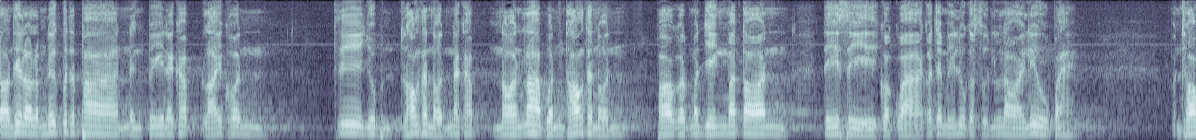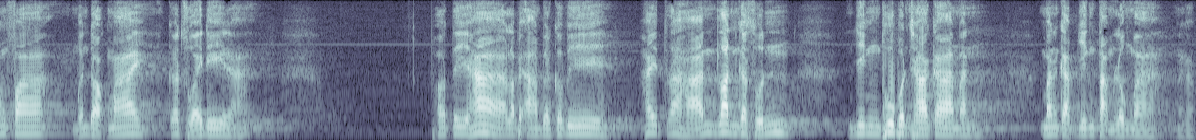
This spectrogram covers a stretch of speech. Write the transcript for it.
ตอนที่เราลำลึกพฤษภาหนึ่งปีนะครับ หลายคนที่อยู่ท้องถนนนะครับ นอนราบบนท้องถนน พอก็มายิงมาตอนตีสี่กว่าๆก็จะมีลูกกระสุนลอยลิ้วไป บนท้องฟ้าเหมือนดอกไม้ก็สวยดีนะฮะ พอตีห้าเราไปอ่านบทกวีให้ทหารลั่นกระสุน ยิงผู้บัญชาการมัน มันกลับยิงต่ำลงมานะครับ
